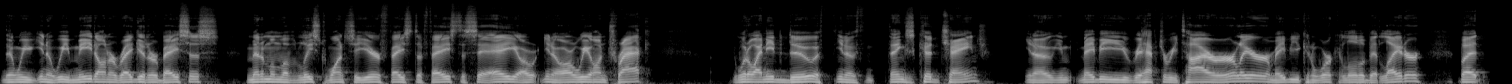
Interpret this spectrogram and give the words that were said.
Then we, you know, we meet on a regular basis, minimum of at least once a year, face to face, to say, hey, are you know, are we on track? what do I need to do if you know things could change? You know, you, maybe you have to retire earlier, or maybe you can work a little bit later, but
